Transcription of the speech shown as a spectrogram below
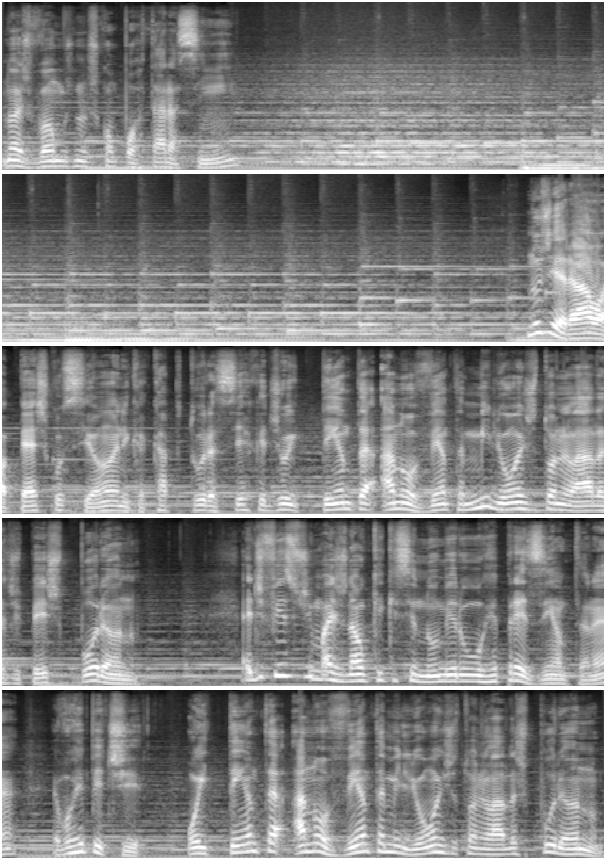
nós vamos nos comportar assim? No geral, a pesca oceânica captura cerca de 80 a 90 milhões de toneladas de peixe por ano. É difícil de imaginar o que esse número representa, né? Eu vou repetir: 80 a 90 milhões de toneladas por ano.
